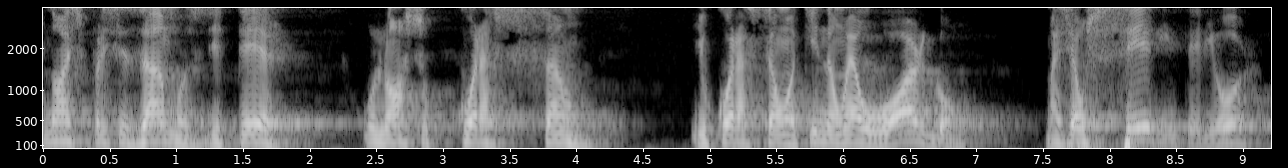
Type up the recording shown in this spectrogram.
Nós precisamos de ter o nosso coração, e o coração aqui não é o órgão, mas é o ser interior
